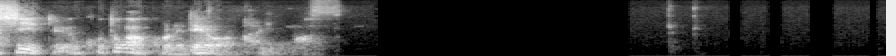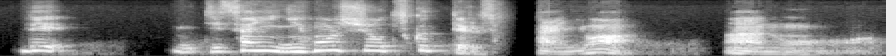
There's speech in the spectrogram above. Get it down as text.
しいということがこれで分かります。で、実際に日本酒を作っている際には、あの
